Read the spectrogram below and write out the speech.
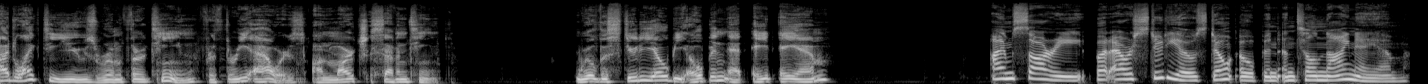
I'd like to use room 13 for three hours on March 17th. Will the studio be open at 8 a.m.? I'm sorry, but our studios don't open until 9 a.m.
